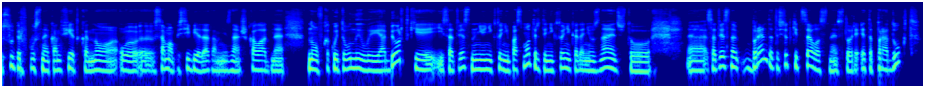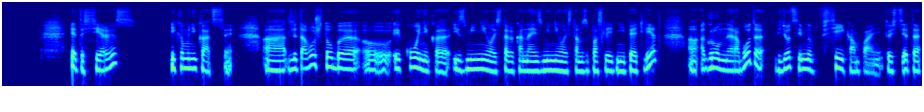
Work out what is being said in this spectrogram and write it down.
супер вкусная конфетка, но э, сама по себе, да, там, не знаю, шоколадная, но в какой-то унылой обертке обертки, и, соответственно, на нее никто не посмотрит, и никто никогда не узнает, что... Э, соответственно, бренд — это все таки целостная история. Это продукт, это сервис, и коммуникации. А, для того, чтобы э, иконика изменилась так, как она изменилась там за последние пять лет, а, огромная работа ведется именно всей компании. То есть это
